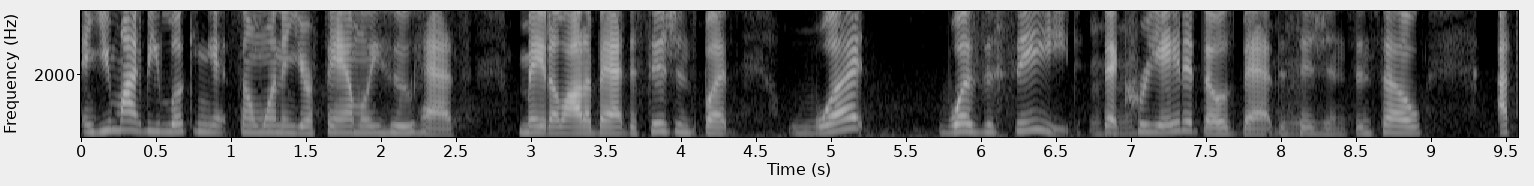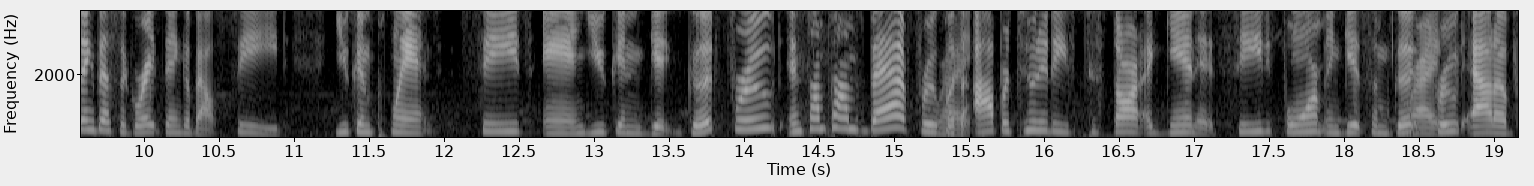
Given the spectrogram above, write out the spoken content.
And you might be looking at someone in your family who has made a lot of bad decisions, but what was the seed that Mhm. created those bad Mhm. decisions? And so I think that's a great thing about seed. You can plant seeds and you can get good fruit and sometimes bad fruit, but the opportunity to start again at seed form and get some good Right. fruit out of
